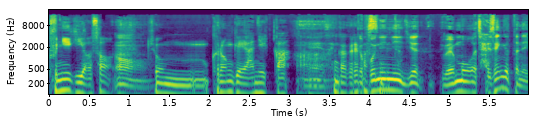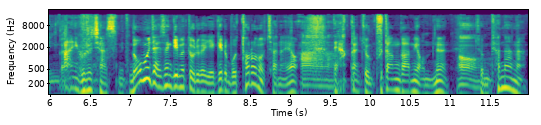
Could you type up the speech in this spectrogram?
분위기여서 어. 좀 그런 게 아닐까 아. 네, 생각을 그러니까 해봤습니다. 본인이 이게 외모가 잘생겼다는 얘기인가요? 아니 그렇지 않습니다. 너무 잘생기면 또 우리가 얘기를 못 털어놓잖아요. 아. 네, 약간 좀 부담감이 없는 어. 좀 편안함.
